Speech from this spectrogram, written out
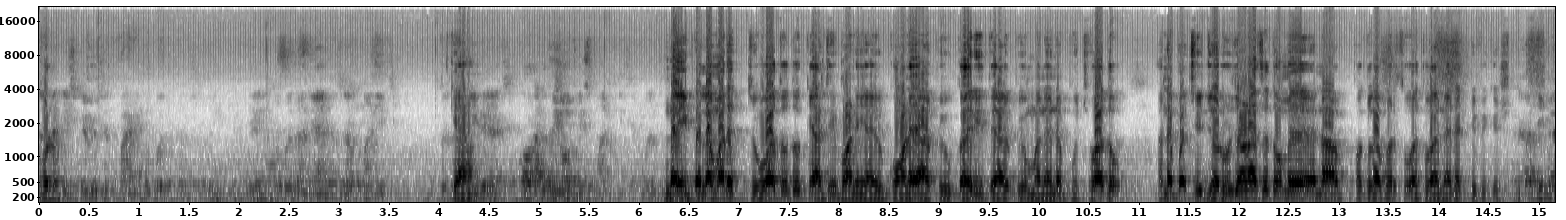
બોલો. ક્યાં? નહીં પહેલાં મારે જોવાતું તો તો ક્યાંથી પાણી આવ્યું કોણે આપ્યું કઈ રીતે આપ્યું મને એને પૂછવા દો. અને પછી જરૂર જણાશે તો અમે એના પગલાં ભરશું અથવા એને રેક્ટિફિકેશન કરીશું.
